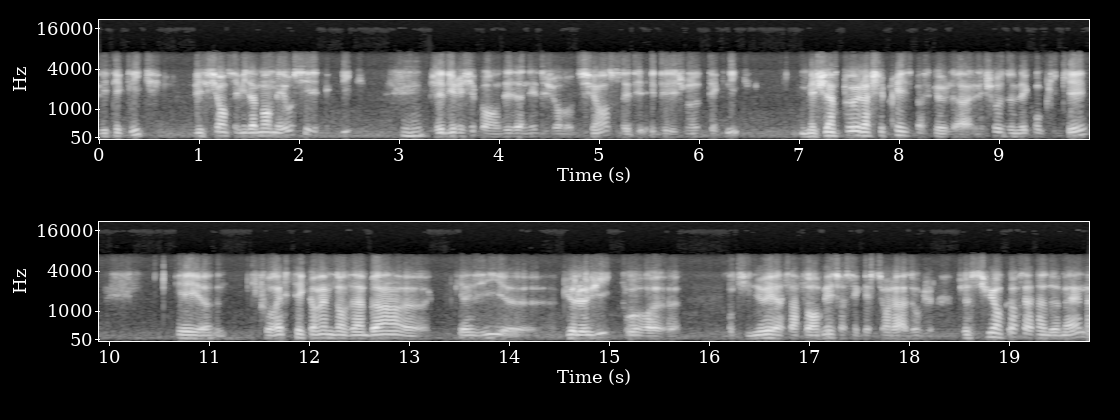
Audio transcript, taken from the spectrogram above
les techniques, les sciences évidemment, mais aussi les techniques. Mhm. J'ai dirigé pendant des années des journaux de sciences et des, journaux de techniques, mais j'ai un peu lâché prise parce que les choses devenaient compliquées et il faut rester quand même dans un bain quasi biologique pour continuer à s'informer sur ces questions-là. Donc je, suis encore certains domaines,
